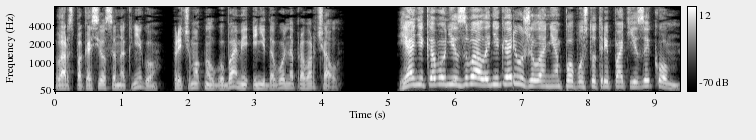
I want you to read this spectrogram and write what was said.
Ларс покосился на книгу, причмокнул губами и недовольно проворчал. «Я никого не звал и не горю желанием попусту трепать языком»,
